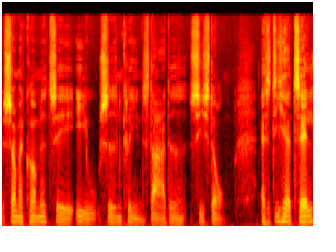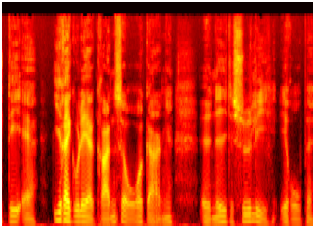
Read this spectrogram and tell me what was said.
som er kommet til EU siden krigen startede sidste år. Altså de her tal, det er irregulære grænseovergange øh, nede i det sydlige Europa.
